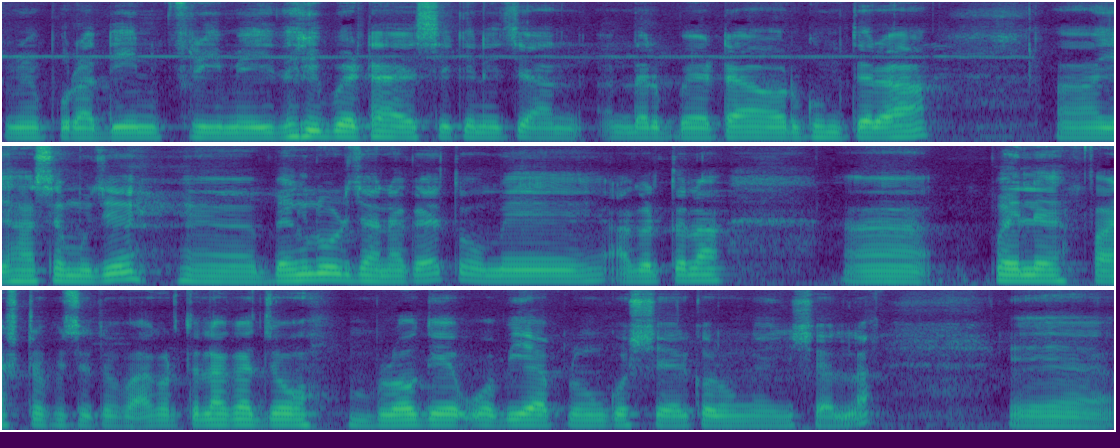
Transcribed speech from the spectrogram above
फिर मैं पूरा दिन फ्री में इधर ही बैठा एसी के नीचे अं- अंदर बैठा और घूमते रहा। यहाँ से मुझे बेंगलोर जाना है तो मैं अगरतला पहले फास्ट ऑफ़िस है तो अगरतला का जो ब्लॉग है वो भी आप लोगों को शेयर करूँगा इन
